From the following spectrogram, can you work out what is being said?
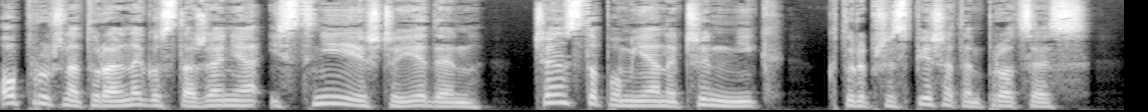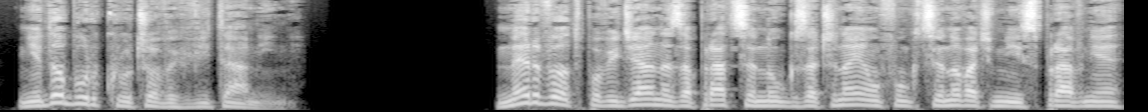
Oprócz naturalnego starzenia istnieje jeszcze jeden, często pomijany czynnik, który przyspiesza ten proces – niedobór kluczowych witamin. Nerwy odpowiedzialne za pracę nóg zaczynają funkcjonować mniej sprawnie,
